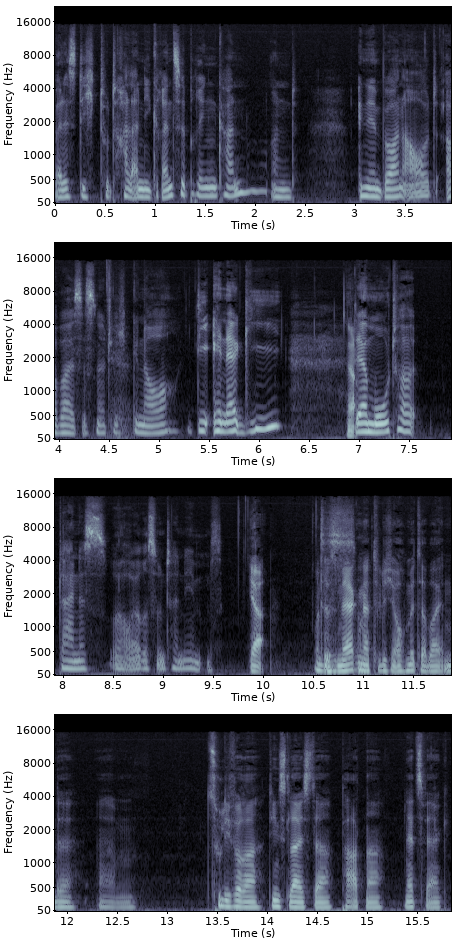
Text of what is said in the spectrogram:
weil es dich total an die Grenze bringen kann und in den Burnout, aber es ist natürlich genau die Energie, Ja. der Motor deines oder eures Unternehmens. Ja. Und Das das, merken so. natürlich auch Mitarbeitende, ähm, Zulieferer, Dienstleister, Partner, Netzwerk.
